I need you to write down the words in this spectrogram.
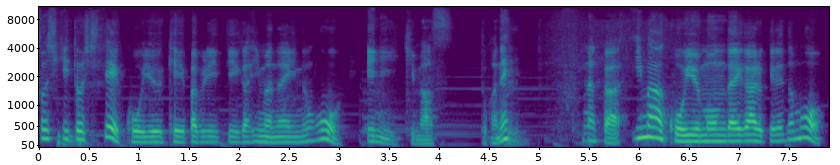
組織としてこういうケーパビリティが今ないのを得に行きますとかね。なんか今はこういう問題があるけれども、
